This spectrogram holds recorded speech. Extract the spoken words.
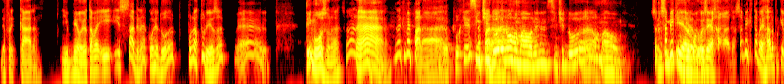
Eu falei, cara, e meu, eu tava e, e sabe, né? Corredor por natureza é teimoso, né? Ah, não é que vai parar. É, porque sentir dor é normal, né? Sentir dor é normal. Só que eu sabia que era alguma coisa errada. Eu sabia que estava errado, porque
